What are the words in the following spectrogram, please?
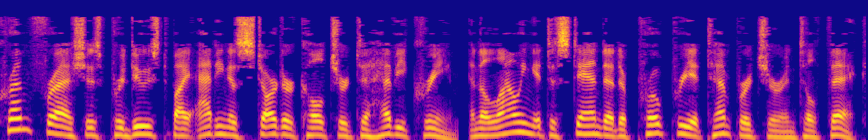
Crème fraîche is produced by adding a starter culture to heavy cream, and allowing it to stand at appropriate temperature until thick.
